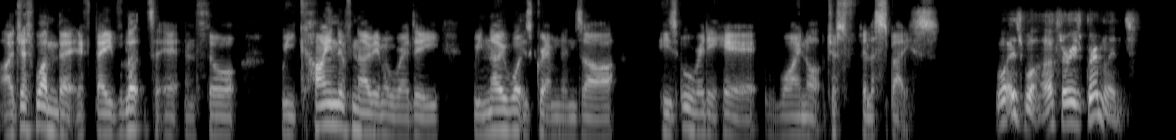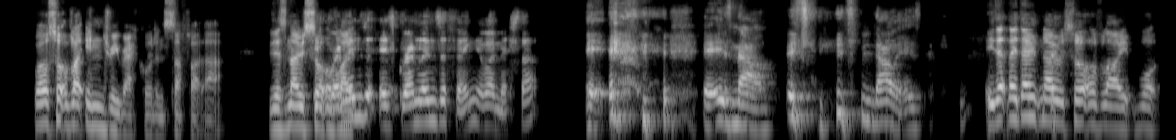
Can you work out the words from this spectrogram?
I just wonder if they've looked at it and thought, we kind of know him already. We know what his gremlins are he's already here. Why not just fill a space? What is what? Or is gremlins. Well, sort of like injury record and stuff like that. There's no sort is of gremlins, like is gremlins a thing? Have I missed that? It, it is now. It's, it's now it is. They don't know sort of like what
